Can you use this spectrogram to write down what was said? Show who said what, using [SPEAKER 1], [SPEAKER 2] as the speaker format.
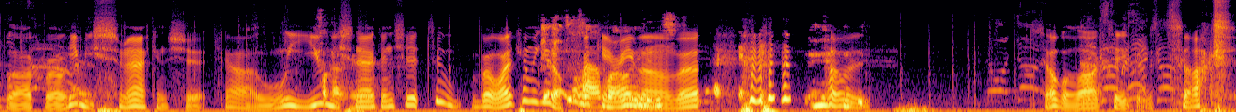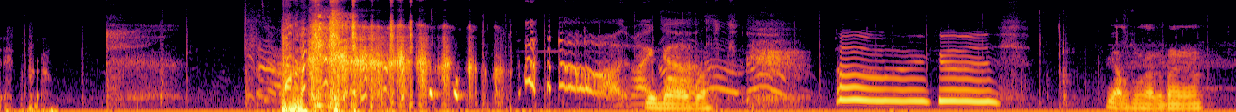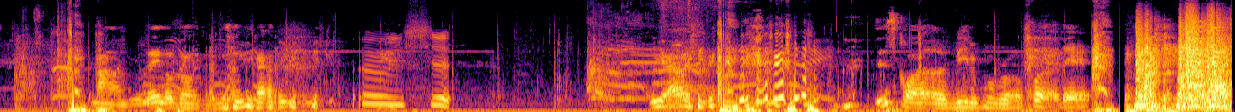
[SPEAKER 1] block, bro. He be smacking shit. Golly, you
[SPEAKER 2] Fuck
[SPEAKER 1] be snacking shit too, bro. Why can't we get a fucking
[SPEAKER 2] bro.
[SPEAKER 1] rebound, bro? that was double lock take is toxic, bro. oh my
[SPEAKER 2] Good ball,
[SPEAKER 1] god. Oh my gosh.
[SPEAKER 2] Yeah, I was going out of bounds. Nah, dude, there ain't no dunking.
[SPEAKER 1] Oh shit.
[SPEAKER 2] We out here. this squad unbeatable, bro. Fuck that.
